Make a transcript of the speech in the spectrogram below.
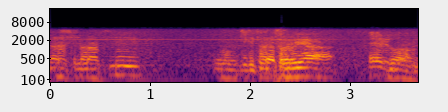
dasilatni diktatorya Erdoğan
